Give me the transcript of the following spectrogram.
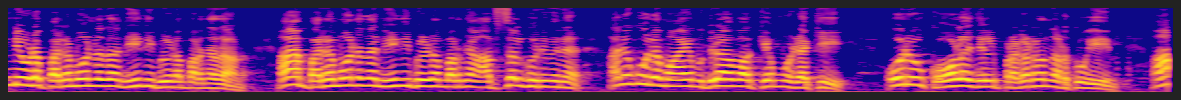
ഇന്ത്യയുടെ പരമോന്നത നീതിപീഠം പറഞ്ഞതാണ്. ആ പരമോന്നത നീതിപീഠം പറഞ്ഞ അഫ്സൽ ഗുരുവിന് അനുകൂലമായ മുദ്രാവാക്യം മുഴക്കി. ഒരു കോളേജിൽ പ്രകടനം നടക്കുകയും ആ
